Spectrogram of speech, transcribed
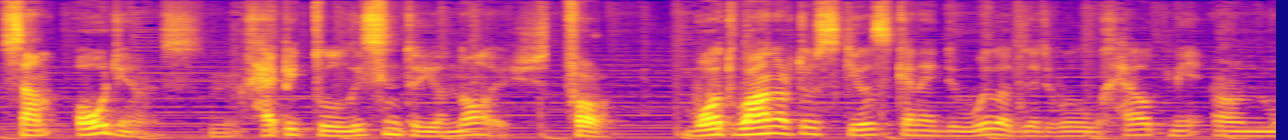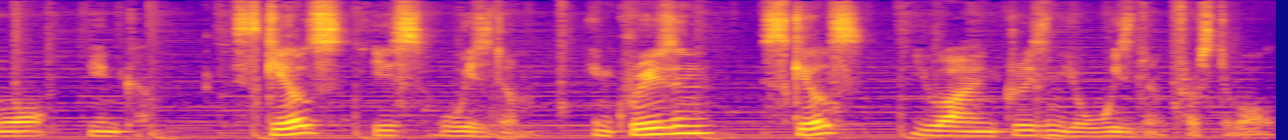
some audience, mm, happy to listen to your knowledge. Four, what one or two skills can I develop that will help me earn more income? Skills is wisdom. Increasing skills, you are increasing your wisdom, first of all.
